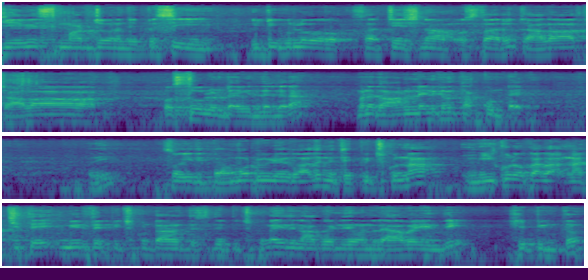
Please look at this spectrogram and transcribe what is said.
జేవిఎస్ స్మార్ట్ జోన్ అని చెప్పేసి యూట్యూబ్లో సెర్చ్ చేసిన వస్తారు. చాలా చాలా వస్తువులు ఉంటాయి వీళ్ళ దగ్గర. మనకు ఆన్లైన్ కన్నా తక్కువ ఉంటాయి. అది సో ఇది ప్రమోట్ వీడియో కాదు నేను తెప్పించుకున్నా. మీకు కూడా ఒకవేళ నచ్చితే మీరు తెప్పించుకుంటారో తెచ్చి తెప్పించుకున్నా. ఇది నాకు ఎనిమిది వందల యాభై అయింది షిప్పింగ్తో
